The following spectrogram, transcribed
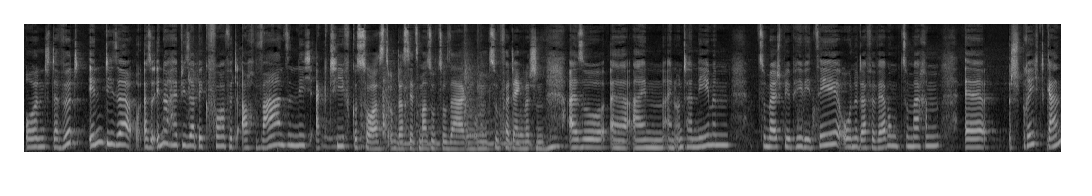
Und da wird in dieser, also innerhalb dieser Big Four wird auch wahnsinnig aktiv gesourced, um das jetzt mal so zu sagen, um zu verdenglischen. Mhm. Also äh, ein, ein Unternehmen, zum Beispiel PwC, ohne dafür Werbung zu machen, äh, spricht ganz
